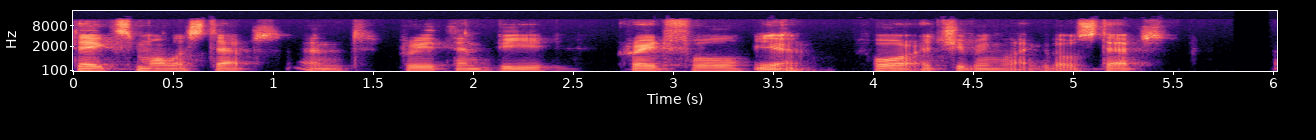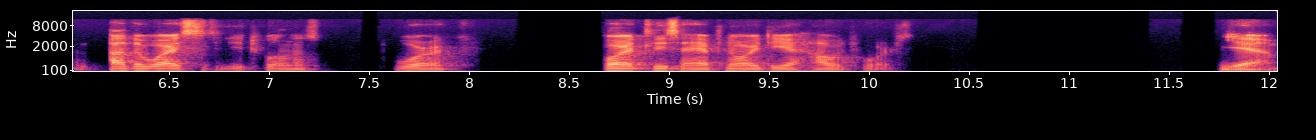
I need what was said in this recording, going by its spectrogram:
take smaller steps and breathe and be grateful Yeah. for achieving like those steps otherwise it, it will not work or at least i have no idea how it works Yeah.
